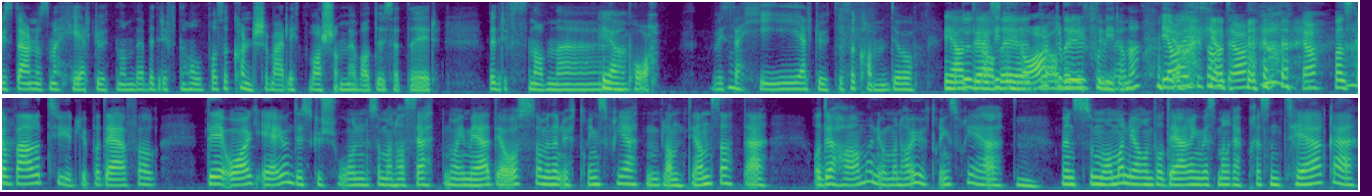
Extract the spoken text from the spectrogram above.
hvis det er noe som er helt utenom det bedriftene holder på, så kanskje vær litt varsom med hva du setter bedriftsnavnet Ja. på. Hvis det er helt ute, så kan det jo Ja, det, det er litt rart. det Det blir forvirrende. Ja, ikke sant. Ja. ja. Man skal være tydelig på det, for det òg er jo en diskusjon som man har sett nå i media også, med den ytringsfriheten blant de ansatte. Og det har man jo, man har jo ytringsfrihet. Men så må man gjøre en vurdering hvis man representerer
